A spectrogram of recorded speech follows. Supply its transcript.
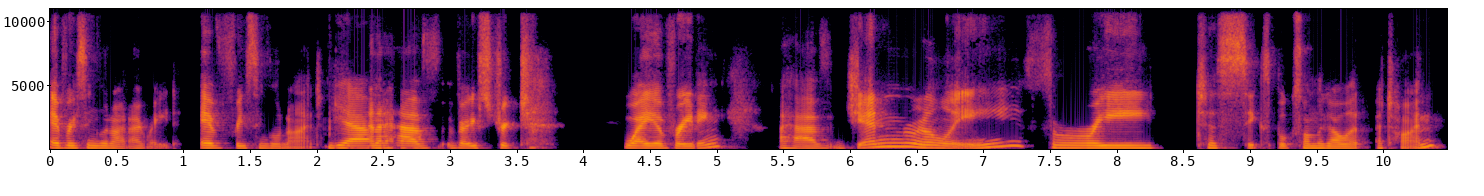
every single night I read. Every single night, Yeah. and I have a very strict way of reading. I have generally three to six books on the go at a time.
